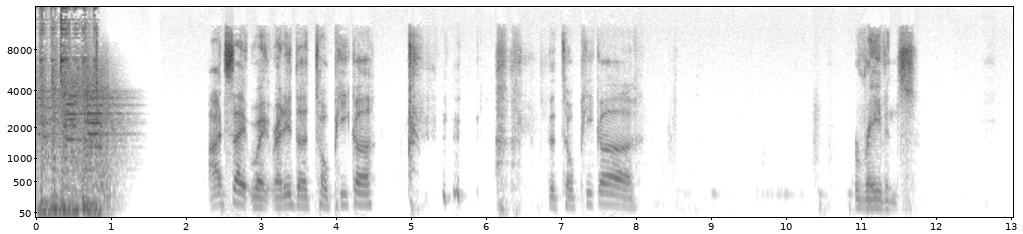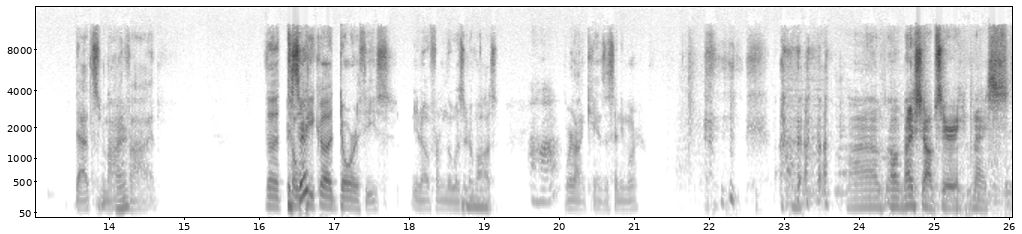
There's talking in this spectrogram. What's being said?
I'd say, wait, ready? The Topeka. the Topeka Ravens. That's my Okay. vibe. The Is there- Topeka Dorothys, you know, from The Wizard of Mm. Oz. We're not in Kansas anymore. Uh, oh, nice job, Siri. Nice.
